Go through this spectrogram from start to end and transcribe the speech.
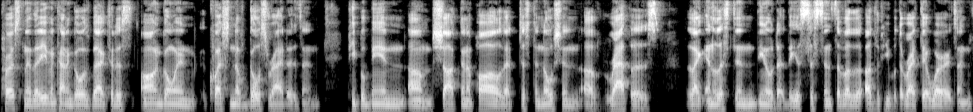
personally. That even kind of goes back to this ongoing question of ghostwriters and people being um, shocked and appalled at just the notion of rappers like enlisting, you know, the, the assistance of other other people to write their words. And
